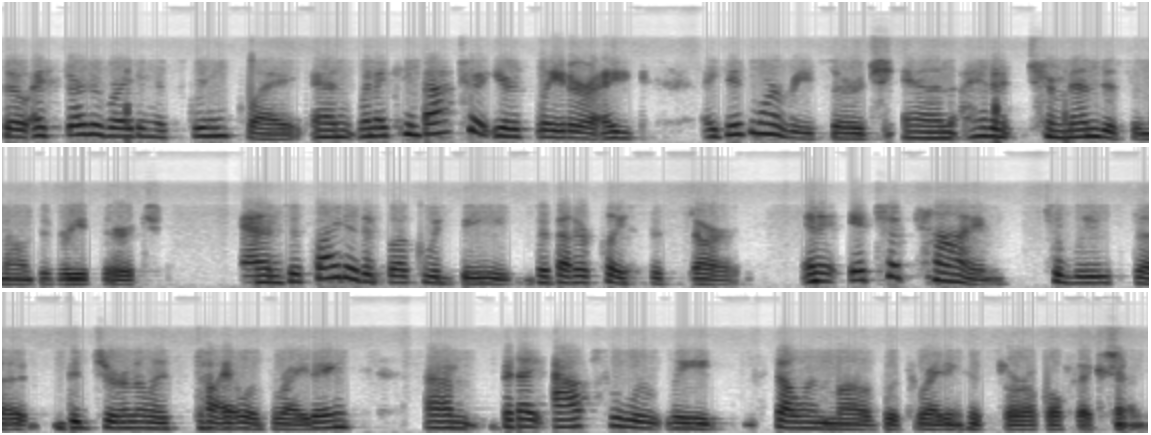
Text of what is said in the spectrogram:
So I started writing a screenplay. And when I came back to it years later, I, I did more research and I had a tremendous amount of research and decided a book would be the better place to start. And it, it took time to lose the, the journalist style of writing, um, but I absolutely fell in love with writing historical fiction.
